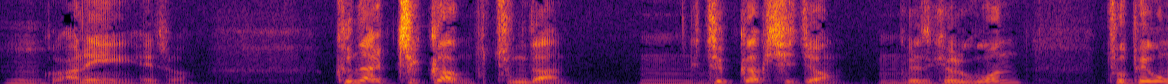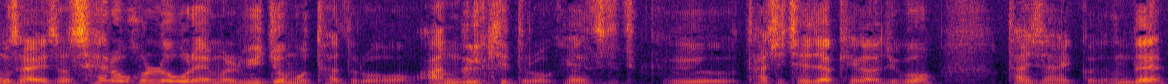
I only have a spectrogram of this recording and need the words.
그 안에에서. 그날 즉각 중단. 음. 즉각 시정. 그래서 결국은 조폐공사에서 새로 홀로그램을 위조 못하도록 안 긁히도록 해서 그 다시 제작해가지고 다시 다 했거든. 근데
